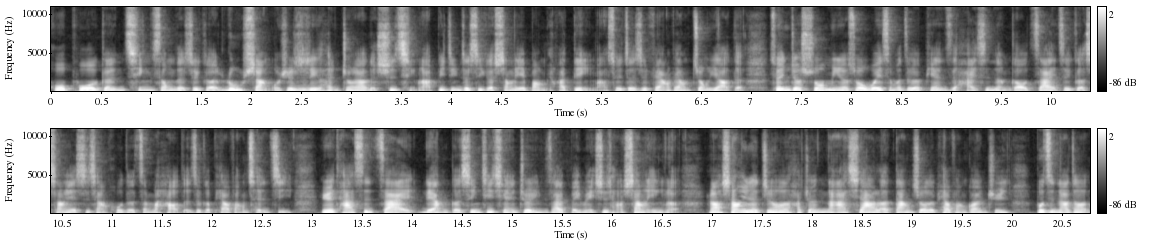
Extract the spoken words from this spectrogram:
活泼跟轻松的这个路上，我觉得这是一个很重要的事情啦。毕竟这是一个商业爆米花电影嘛，所以这是非常非常重要的。所以你就说明了说，为什么这个片子还是能够在这个商业市场获得这么好的这个票房成绩？因为它是在两个星期前就已经在北美市场上映了，然后上映了之后呢，它就拿下了当周的票房冠军，不止拿到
